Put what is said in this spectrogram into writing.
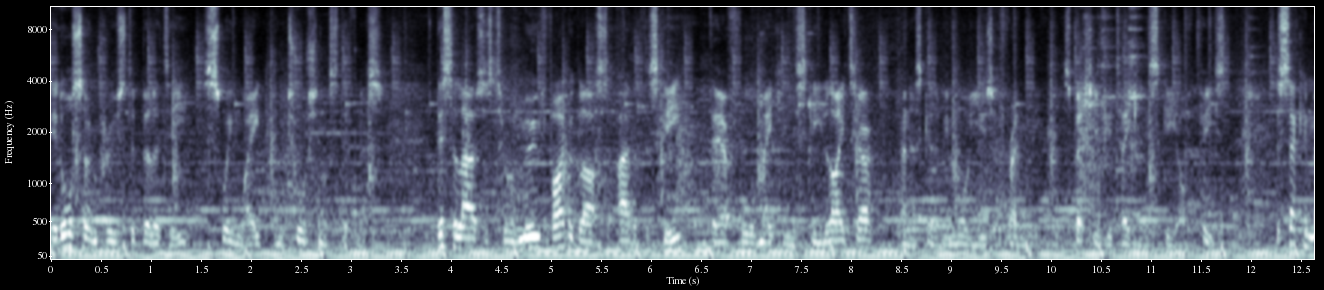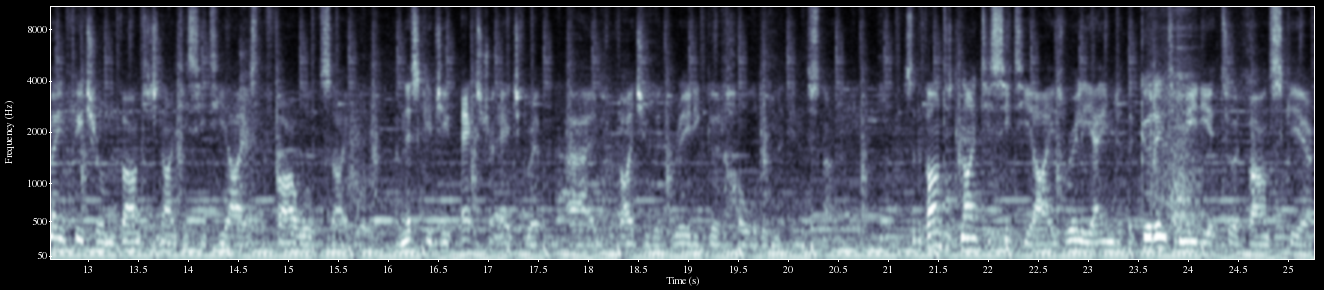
It also improves stability, swing weight and torsional stiffness. This allows us to remove fiberglass out of the ski, therefore making the ski lighter and it's going to be more user friendly, especially if you're taking the ski off piste. The second main feature on the Vantage 90 CTI is the firewall sidewall and this gives you extra edge grip uh, and provides you with really good hold in the, in the snow. So the Vantage 90 CTI is really aimed at the good intermediate to advanced skier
